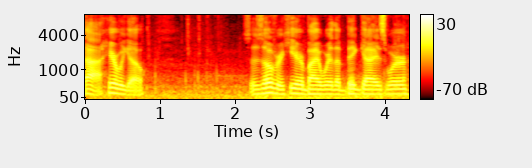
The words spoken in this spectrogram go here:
Ah, here we go. So it's over here by where the big guys were.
